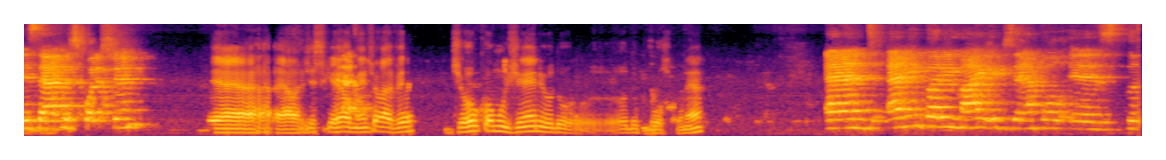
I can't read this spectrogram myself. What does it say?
Is that his question? É, ela disse que realmente ela vê Joe como um gênio do, do corpo, né? And anybody, my example is the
